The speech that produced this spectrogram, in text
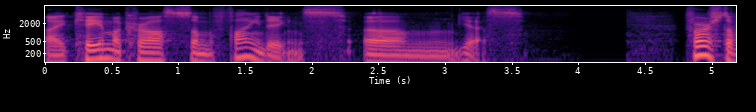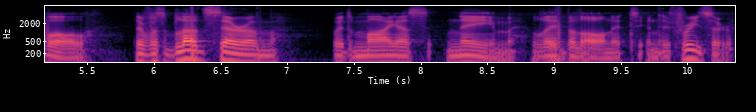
I came across some findings. Um, yes. First of all, there was blood serum with Maya's name labeled on it in the freezer.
